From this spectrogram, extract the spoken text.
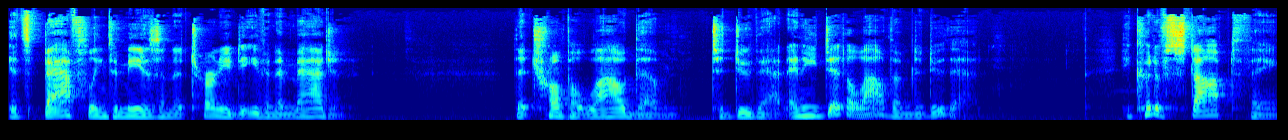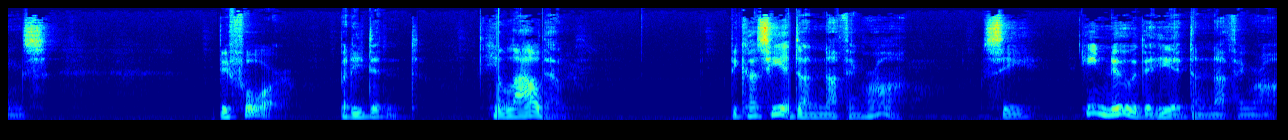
It's baffling to me as an attorney to even imagine that Trump allowed them to do that. And he did allow them to do that. He could have stopped things before, but he didn't. He allowed them because he had done nothing wrong. See, he knew that he had done nothing wrong.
